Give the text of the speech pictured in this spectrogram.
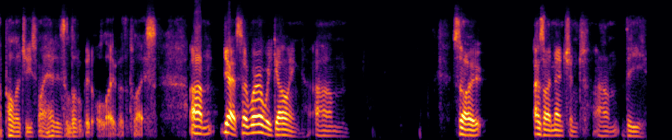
Apologies, my head is a little bit all over the place. Um, yeah, so where are we going? Um, so as I mentioned, um, the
